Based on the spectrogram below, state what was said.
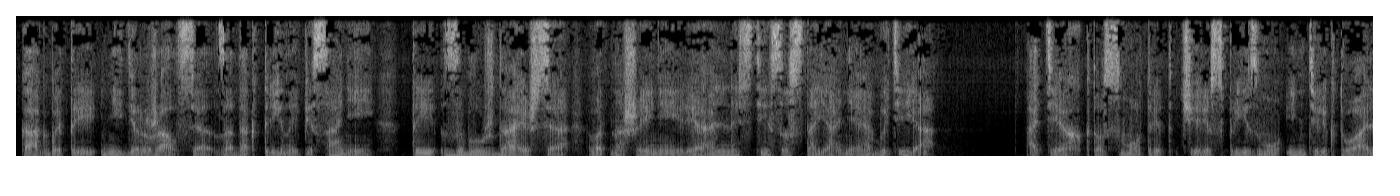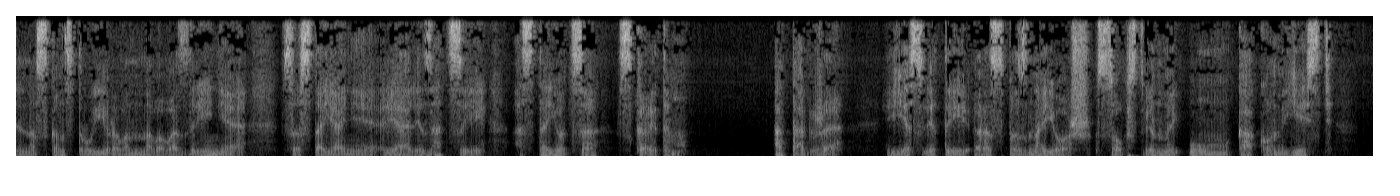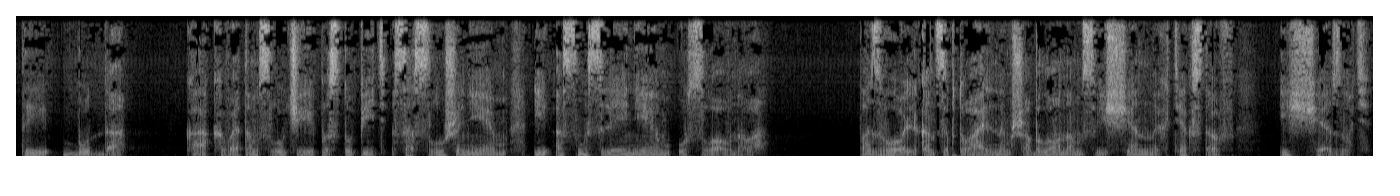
«Как бы ты ни держался за доктриной Писаний, ты заблуждаешься в отношении реальности состояния бытия. А тех, кто смотрит через призму интеллектуально сконструированного воззрения, состояние реализации остается скрытым. А также, если ты распознаешь собственный ум, как он есть, ты Будда. Как в этом случае поступить со слушанием и осмыслением условного? Позволь концептуальным шаблонам священных текстов исчезнуть.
